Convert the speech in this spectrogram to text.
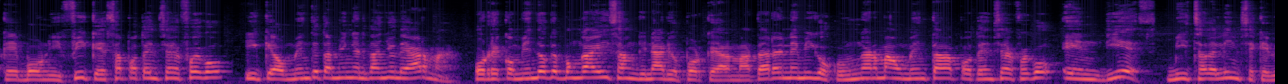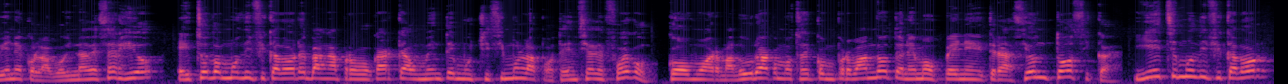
que bonifique esa potencia de fuego y que aumente también el daño de arma. Os recomiendo que pongáis sanguinario porque al matar enemigos con un arma aumenta la potencia de fuego en 10. Vista del lince que viene con la boina de Sergio, estos dos modificadores van a provocar que aumente muchísimo la potencia de fuego. Como armadura, como estáis comprobando, tenemos penetración tóxica y este modificador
